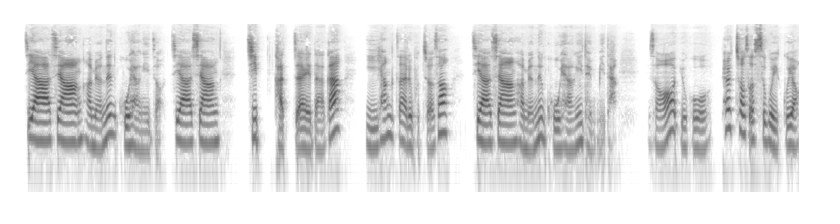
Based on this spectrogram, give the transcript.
찌아샹 하면은 고향이죠. 찌아샹, 집 가짜에다가 이 향자를 붙여서 찌아샹 하면은 고향이 됩니다. 그래서 요거 펼쳐서 쓰고 있고요.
